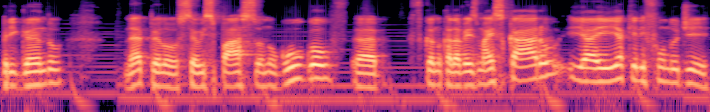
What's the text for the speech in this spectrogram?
brigando né, pelo seu espaço no Google, é, ficando cada vez mais caro, e aí aquele fundo de,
